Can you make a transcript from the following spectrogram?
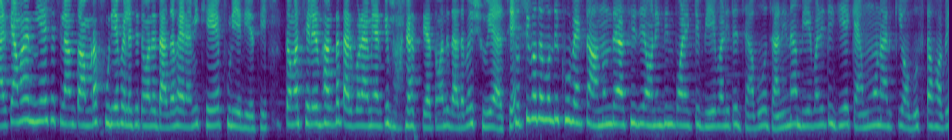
আর কি আমরা নিয়ে এসেছিলাম, তো আমরা ফুরিয়ে ফেলেছি তোমাদের দাদা ভাইয়ের, আমি খেয়ে ফুরিয়ে দিয়েছি। তো আমার ছেলের ভাগটা, তারপরে আমি আর কি বোঝাচ্ছি। আর তোমাদের দাদা ভাই শুয়ে আছে। সত্যি কথা বলতে খুব একটা আনন্দে আছি যে অনেকদিন পর একটি বিয়ে বাড়িতে যাব। জানি না বিয়ে বাড়িতে গিয়ে কেমন আর কি অবস্থা হবে,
